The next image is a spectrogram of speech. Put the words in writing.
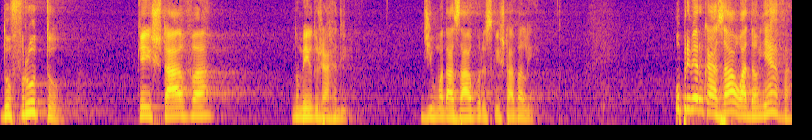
do fruto que estava no meio do jardim, de uma das árvores que estava ali. O primeiro casal, Adão e Eva,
